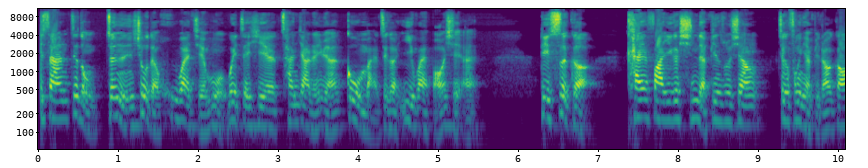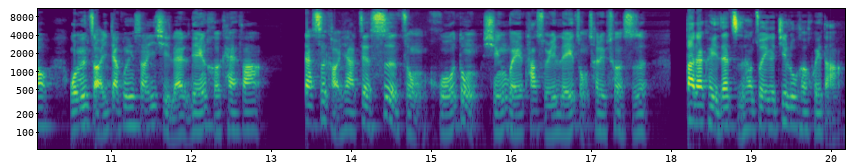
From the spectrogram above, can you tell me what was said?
第三，这种真人秀的户外节目，为这些参加人员购买这个意外保险。第四个，开发一个新的变速箱，这个风险比较高，我们找一家供应商一起来联合开发。大家思考一下，这四种活动行为它属于哪种策略措施？大家可以在纸上做一个记录和回答。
